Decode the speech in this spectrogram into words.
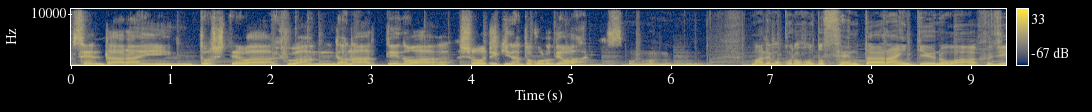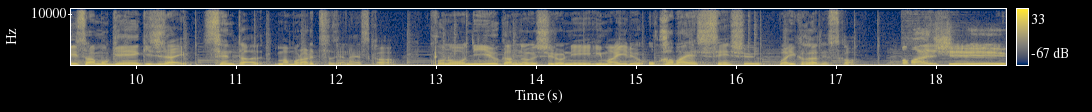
センターラインとしては不安だなっていうのは正直なところではあります僕は。まあでもこの本当センターラインっていうのは藤井さんも現役時代センター守られてたじゃないですか。この二遊間の後ろに今いる岡林選手はいかがですか？若林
